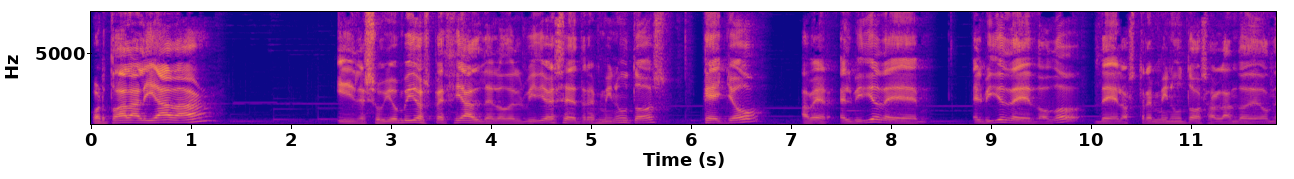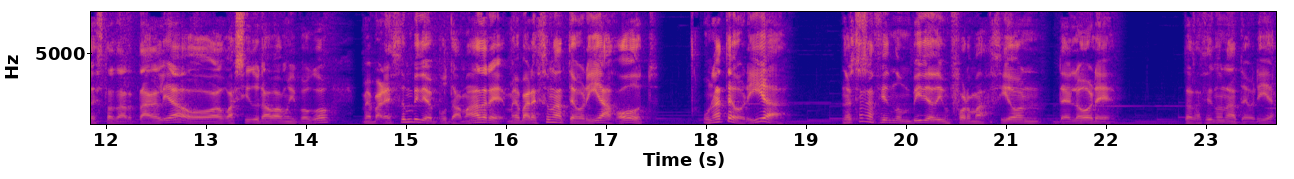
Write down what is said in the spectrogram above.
por toda la liada y le subió un vídeo especial de lo del vídeo ese de tres minutos que yo a ver, el vídeo de. El vídeo de Dodo, de los tres minutos hablando de dónde está Tartaglia o algo así, duraba muy poco. Me parece un vídeo de puta madre. Me parece una teoría God. Una teoría. No estás haciendo un vídeo de información de Lore. Estás haciendo una teoría.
